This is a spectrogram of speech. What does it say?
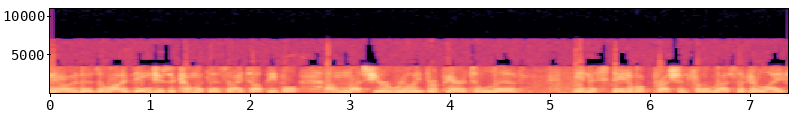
you know, there's a lot of dangers that come with this, and I tell people, unless you're really prepared to live in a state of oppression for the rest of your life,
